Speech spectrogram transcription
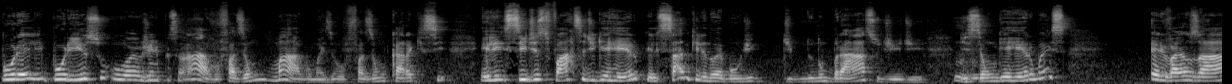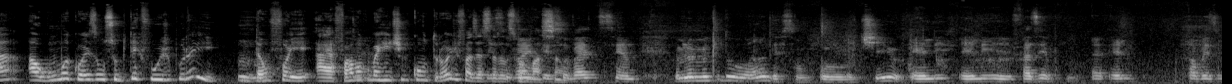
por ele, por isso o Eugênio pensou, ah, vou fazer um mago, mas eu vou fazer um cara que se ele se disfarça de guerreiro, porque ele sabe que ele não é bom de, de- no braço de, de, de ser um guerreiro, mas ele vai usar alguma coisa, um subterfúgio por aí. Então foi a forma como a gente encontrou de fazer essa Isso vai, transformação. isso vai sendo. Eu me lembro muito do Anderson, o tio, ele, ele fazia. Ele talvez o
